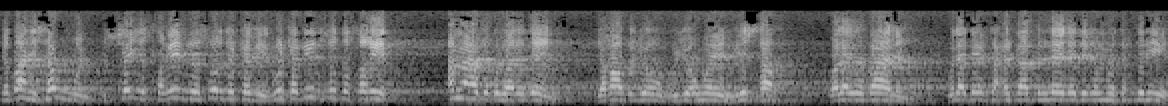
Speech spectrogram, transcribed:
الشيطان يسول الشيء الصغير بصورة الكبير والكبير بصورة الصغير. أما عقوق الوالدين يغاب اليوم واليومين ويسهر ولا يبالي ولا يفتح الباب بالليل يدري أمه تحتريه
